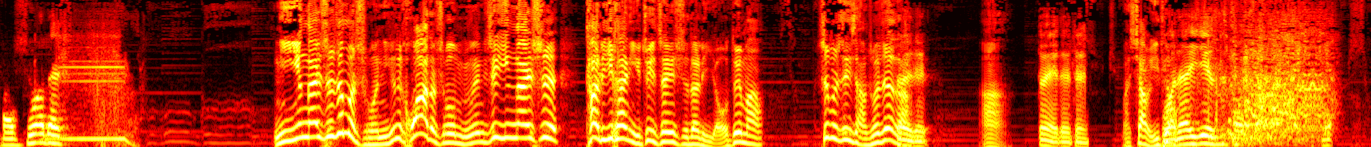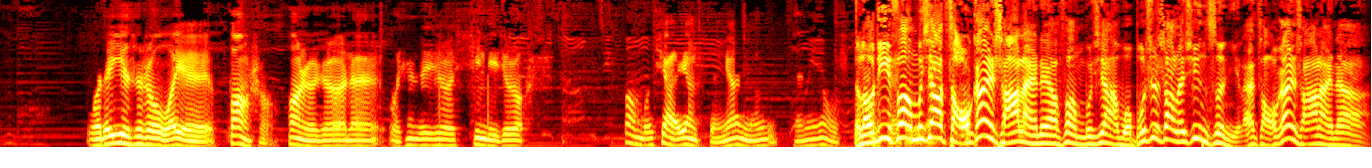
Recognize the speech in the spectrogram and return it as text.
我说的，你应该是这么说。你跟你话都说不明白，你这应该是他离开你最真实的理由，对吗？是不是想说这个？对对，啊，对对对，我吓我一跳。我的意思，我我的意思是，我也放手，放手之后呢，我现在就是心里就是。放不下，让怎样能才能让我老弟放不下？早干啥来的呀？放不下，我不是上来训斥你来，早干啥来的？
